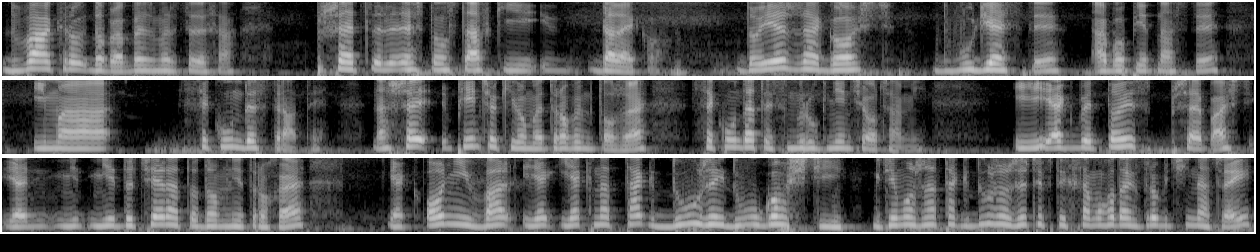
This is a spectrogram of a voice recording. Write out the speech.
dwa kroki, dobra, bez Mercedesa, przed resztą stawki daleko. Dojeżdża gość 20 albo 15 i ma sekundę straty. Na 5-kilometrowym torze sekunda to jest mrugnięcie oczami. I jakby to jest przepaść. Ja, nie, nie dociera to do mnie trochę. Jak oni wal- jak, jak na tak dużej długości, gdzie można tak dużo rzeczy w tych samochodach zrobić inaczej,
